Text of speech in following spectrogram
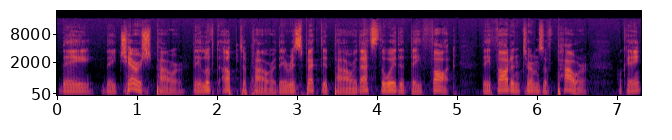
they, they cherished power. They looked up to power. They respected power. That's the way that they thought. They thought in terms of power. Okay?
